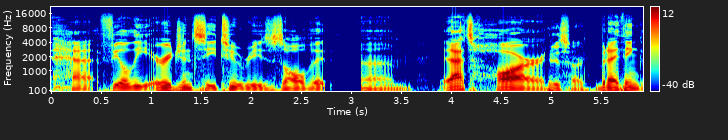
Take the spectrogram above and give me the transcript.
ha- feel the urgency to resolve it. Um, that's hard, It is hard. but I think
